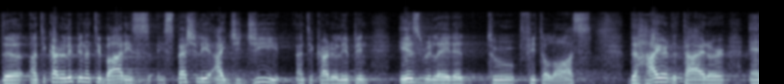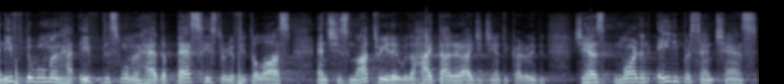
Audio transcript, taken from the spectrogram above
The anticardiolipin antibodies, especially IgG anticardiolipin, is related to fetal loss the higher the titer, and if the woman, ha- if this woman had a past history of fetal loss and she's not treated with a high titer IgG anticardiolipin, she has more than 80% chance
